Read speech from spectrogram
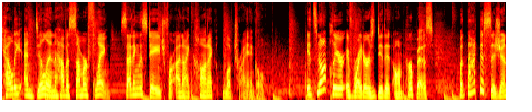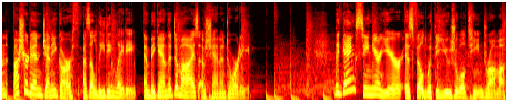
Kelly and Dylan have a summer fling, setting the stage for an iconic love triangle. It's not clear if writers did it on purpose, but that decision ushered in Jennie Garth as a leading lady and began the demise of Shannen Doherty. The gang's senior year is filled with the usual teen drama,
